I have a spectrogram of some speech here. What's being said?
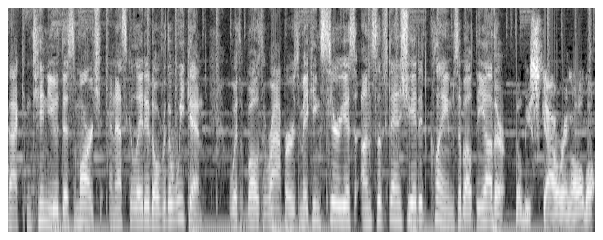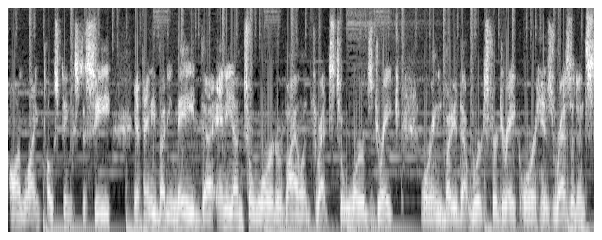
That continued this March and escalated over the weekend, with both rappers making serious, unsubstantiated claims about the other. They'll be scouring all the online postings to see if anybody made uh, any untoward or violent threats towards Drake or anybody that works for Drake or his residence.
